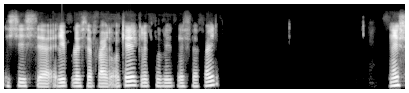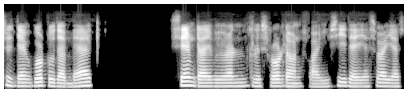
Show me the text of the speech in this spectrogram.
this is uh, replace the file. Okay click to replace the file. Next step go to the back. Same time you want to scroll down file. you. See the sys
